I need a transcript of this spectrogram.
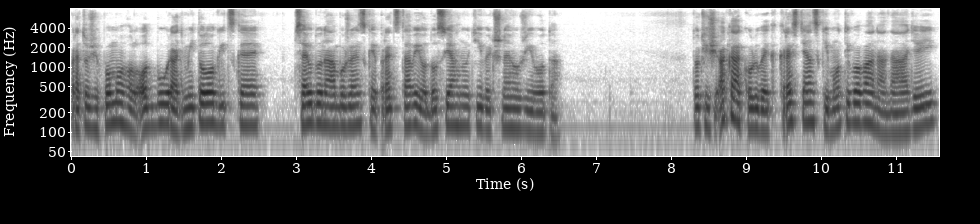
pretože pomohol odbúrať mytologické, pseudonáboženské predstavy o dosiahnutí väčšného života. Totiž akákoľvek kresťansky motivovaná nádej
